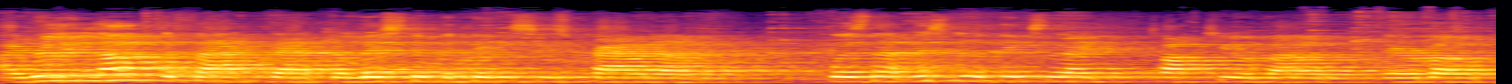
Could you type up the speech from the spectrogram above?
I really love the fact that the list of the things he's proud of was that list of the things that I talked to you about. They're about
